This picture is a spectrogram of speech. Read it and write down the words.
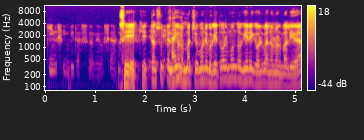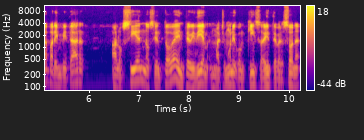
15 invitaciones, o sea. Sí, es que están eh, suspendidos los matrimonios porque todo el mundo quiere que vuelva a la normalidad para invitar a los 100 o 120. Hoy día un matrimonio con 15 o 20 personas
